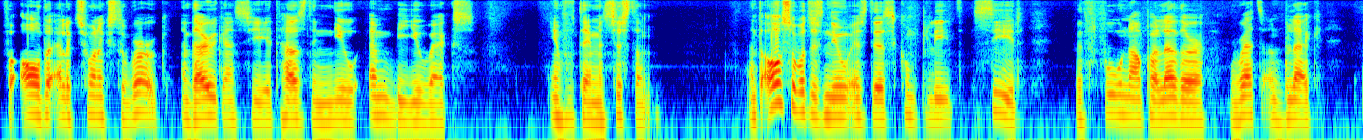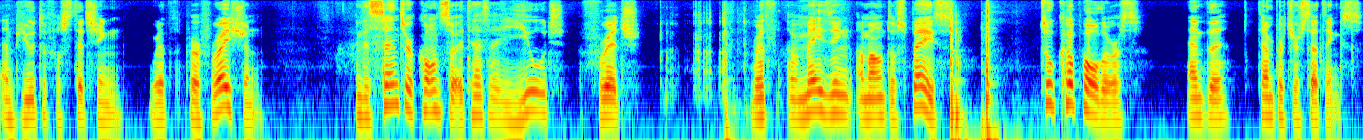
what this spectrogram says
for all the electronics to work. And there you can see it has the new MBUX infotainment system. And also what is new is this complete seat with full Nappa leather, red and black and beautiful stitching with perforation. In the center console it has a huge fridge with amazing amount of space two cup holders and the temperature settings.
